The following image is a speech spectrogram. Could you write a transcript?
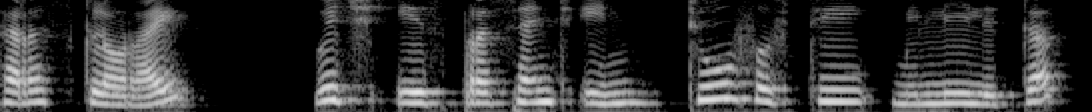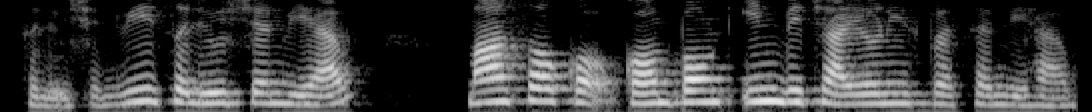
ferrous chloride which is present in 250 milliliter solution. V solution we have mass of co compound in which iron is present we have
